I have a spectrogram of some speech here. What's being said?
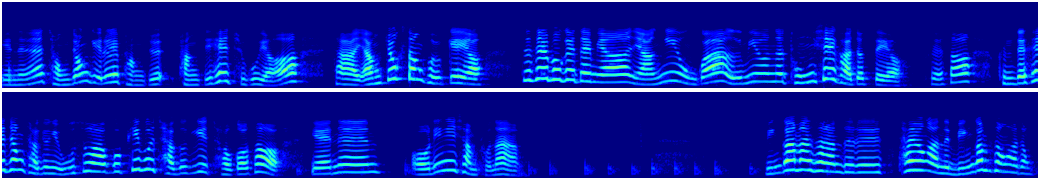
얘는 정전기를 방지, 방지해주고요. 자, 양쪽성 볼게요. 뜻을 보게 되면 양이온과 음이온을 동시에 가졌대요. 그래서 근데 세정 작용이 우수하고 피부 자극이 적어서 얘는 어린이 샴푸나 민감한 사람들을 사용하는 민감성 화장품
